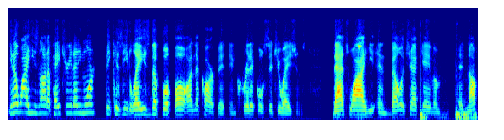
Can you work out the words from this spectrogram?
You know why he's not a Patriot anymore? Because he lays the football on the carpet in critical situations. That's why he and Belichick gave him enough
